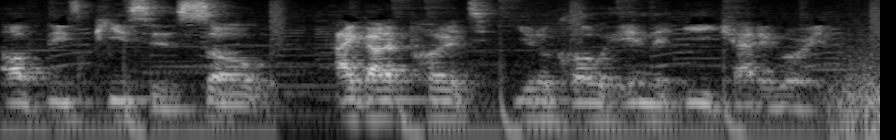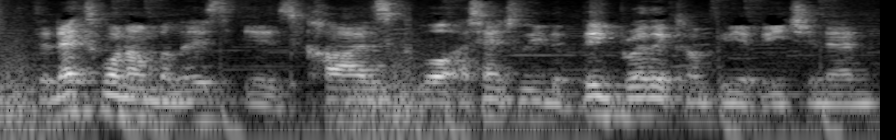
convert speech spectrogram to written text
of these pieces. So I gotta put Uniqlo in the E category. The next one on the list is COS, well, essentially the big brother company of H&M.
